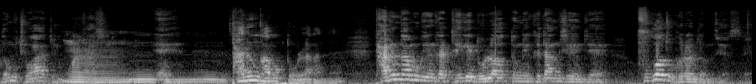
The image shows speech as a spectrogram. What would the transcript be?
너무 좋아하죠. 사실. 음. 예. 음, 다른 과목도 올라갔나요? 다른 과목이 그러니까 되게 놀라웠던 게 그 당시에 이제 국어도 그런 점수였어요.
